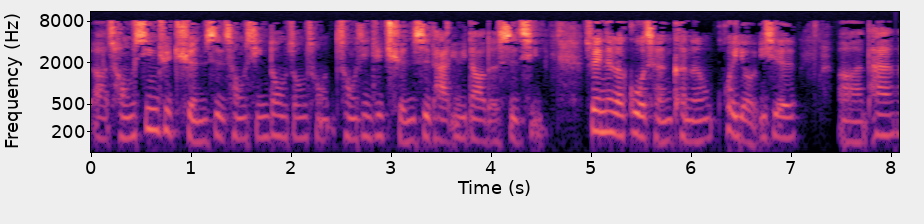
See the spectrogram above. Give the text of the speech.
呃重新去诠释，从行动中重重新去诠释他遇到的事情，所以那个过程可能会有一些呃，他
